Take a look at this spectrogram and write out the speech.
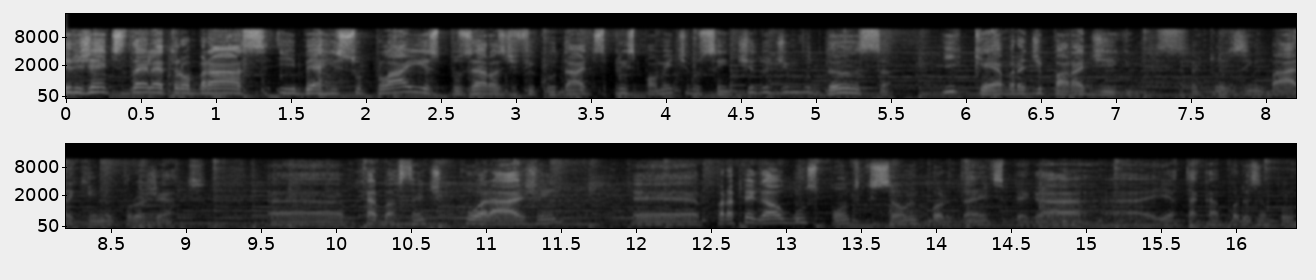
Dirigentes da Eletrobras e BR Supply expuseram as dificuldades, principalmente no sentido de mudança e quebra de paradigmas. Que todos embarquem no projeto. Uh, cara, bastante coragem é, para pegar alguns pontos que são importantes, pegar uh, e atacar, por exemplo,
